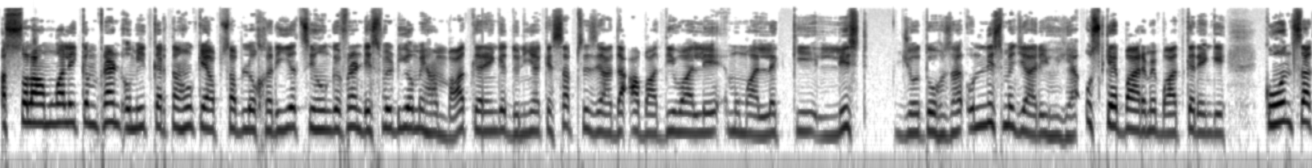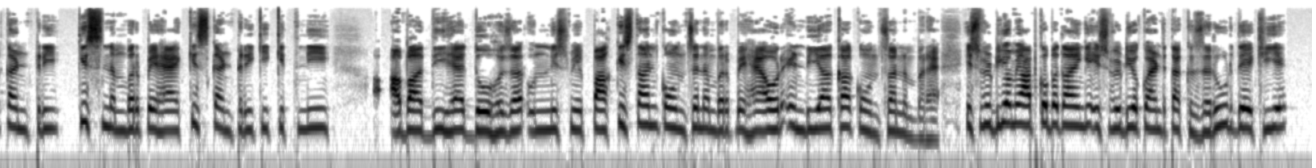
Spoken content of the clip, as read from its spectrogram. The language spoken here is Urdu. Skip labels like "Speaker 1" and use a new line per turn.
السلام علیکم فرینڈ، امید کرتا ہوں کہ آپ سب لوگ خریت سے ہوں گے۔ فرینڈ، اس ویڈیو میں ہم بات کریں گے دنیا کے سب سے زیادہ آبادی والے ممالک کی لسٹ جو دو ہزار انیس میں جاری ہوئی ہے۔ اس کے بارے میں بات کریں گے۔ کون سا کنٹری کس نمبر پہ ہے؟ کس کنٹری کی کتنی آبادی ہے دو ہزار انیس میں؟ پاکستان کون سے نمبر پہ ہے اور انڈیا کا کون سا نمبر ہے؟ اس ویڈیو میں آپ کو بتائیں گے۔ اس ویڈیو کو اینڈ تک ضرور دیکھیے۔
